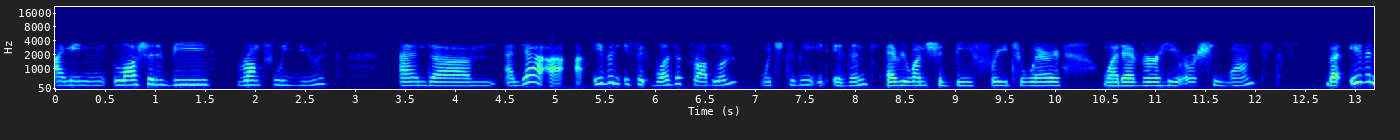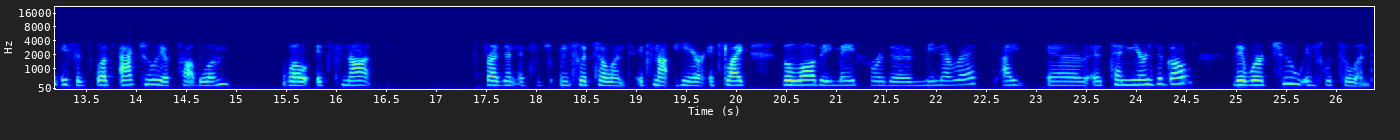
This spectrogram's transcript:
I mean, law shouldn't be wrongfully used, and um, and yeah, I, I, even if it was a problem, which to me it isn't, everyone should be free to wear whatever he or she wants. But even if it was actually a problem, well, it's not present it's in Switzerland. It's not here. It's like the law they made for the minarets. I uh, uh, ten years ago, there were two in Switzerland,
